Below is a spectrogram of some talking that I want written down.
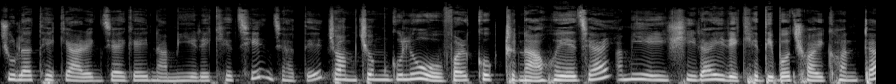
চুলা থেকে আরেক জায়গায় নামিয়ে রেখেছি যাতে চমচমগুলো ওভারকুকড না হয়ে যায়। আমি এই শিরাই রেখে দিব ছয় ঘণ্টা।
